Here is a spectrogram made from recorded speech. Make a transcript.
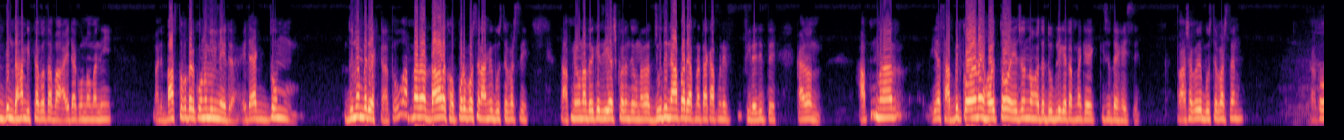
একদম ডাহা মিথ্যা কথা বা, এটা কোনো মানে মানে বাস্তবতার কোনো মিল নেই এটা। এটা একদম দুই নম্বরই একটা। তো আপনারা দালালে খপ্পর পড়ছেন, আমি বুঝতে পারছি। তো আপনি ওনাদেরকে জিজ্ঞেস করেন যে ওনারা যদি না পারে আপনার টাকা আপনি ফিরে দিতে, কারণ আপনার ইয়া সাবমিট করে নাই, হয়তো এই জন্য হয়তো ডুপ্লিকেট আপনাকে কিছু দেখাইছে। তো আশা করি বুঝতে পারছেন। তো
